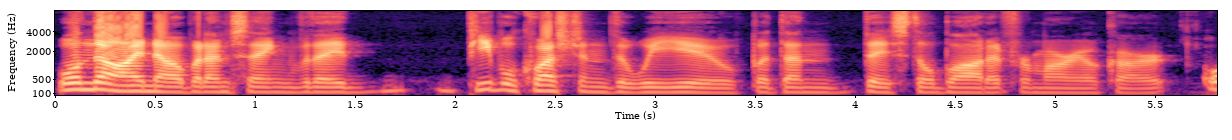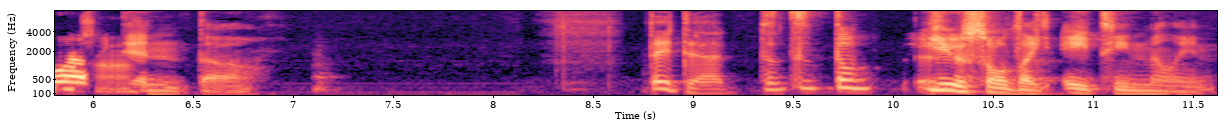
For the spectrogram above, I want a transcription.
Well, no, I know, but I'm saying they people questioned the Wii U, but then they still bought it for Mario Kart. Well, So- it didn't though. They did. The, the, the Wii U sold like 18 million.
